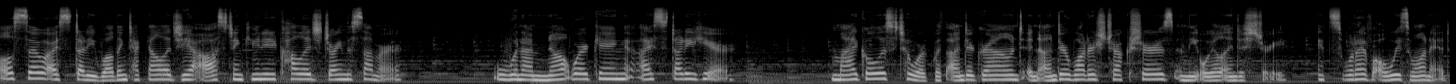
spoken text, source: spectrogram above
Also, I study welding technology at Austin Community College during the summer. When I'm not working, I study here. My goal is to work with underground and underwater structures in the oil industry. It's what I've always wanted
